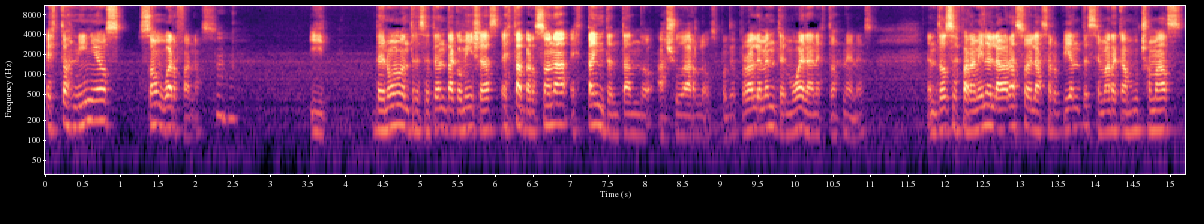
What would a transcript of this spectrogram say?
estos niños son huérfanos. Y de nuevo, entre 70 comillas, esta persona está intentando ayudarlos, porque probablemente mueran estos nenes. Entonces, para mí en el abrazo de la serpiente se marca mucho más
